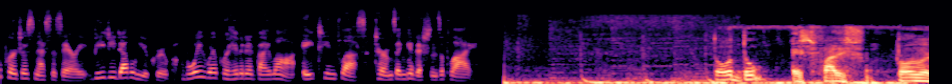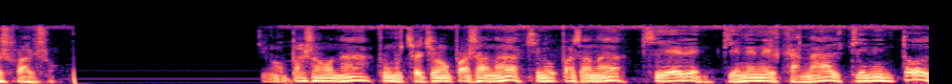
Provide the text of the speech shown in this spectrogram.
No purchase necessary. VGW Group. Void where prohibited by law. 18 plus. Terms and conditions apply. Todo es falso. Todo es falso. Aquí no ha pasado nada, tu muchacho no pasa nada, aquí no pasa nada. Quieren, tienen el canal, tienen todo,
